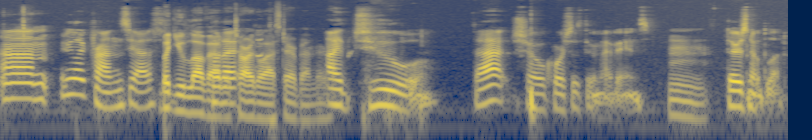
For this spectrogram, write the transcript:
Um, I do like Friends, yes. But you love But I- Avatar: The Last Airbender. I do. That show courses through my veins. Hmm. There's no blood.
